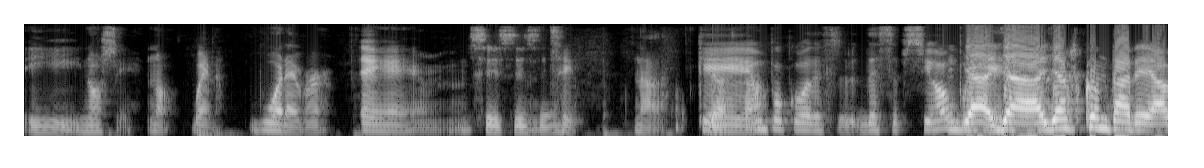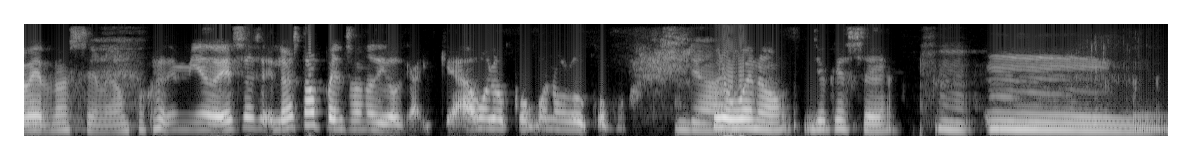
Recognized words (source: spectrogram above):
Y no sé, no, bueno, whatever. Eh, Sí, sí, sí. sí, nada, que un poco de decepción. Ya, porque- ya, ya os contaré, a ver, no sé, me da un poco de miedo. Eso es- lo he estado pensando, digo, "Ay, ¿qué hago? ¿Lo como? ¿No lo como? ya. Pero bueno, yo qué sé. Hmm. Mm,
